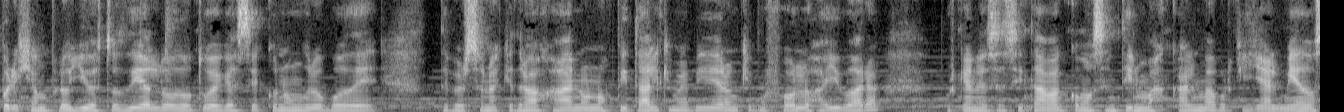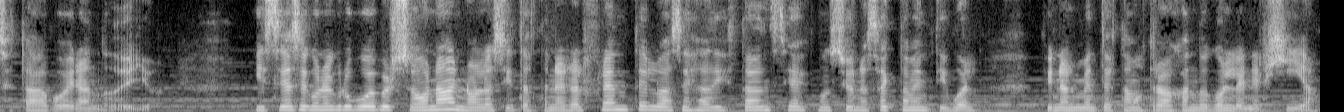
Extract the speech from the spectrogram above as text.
Por ejemplo, yo estos días lo tuve que hacer con un grupo de, de personas que trabajaban en un hospital que me pidieron que por favor los ayudara porque necesitaban como sentir más calma porque ya el miedo se estaba apoderando de ellos. Y se hace con el grupo de personas, no lo necesitas tener al frente, lo haces a distancia y funciona exactamente igual. Finalmente estamos trabajando con la energía.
